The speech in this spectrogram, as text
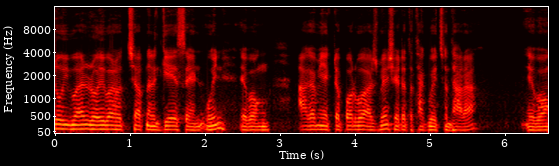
রবিবার রবিবার হচ্ছে আপনার গেস অ্যান্ড উইন এবং আগামী একটা পর্ব আসবে, সেটাতে থাকবে হচ্ছে ধারা এবং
